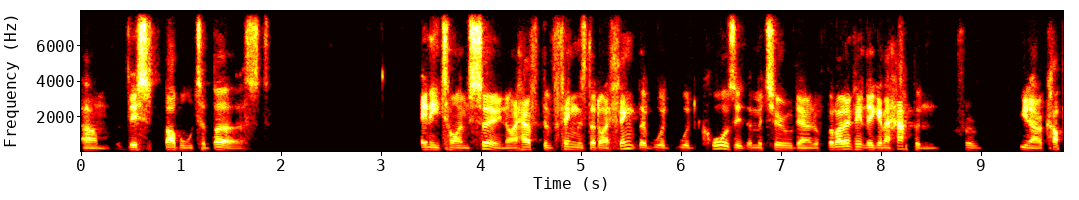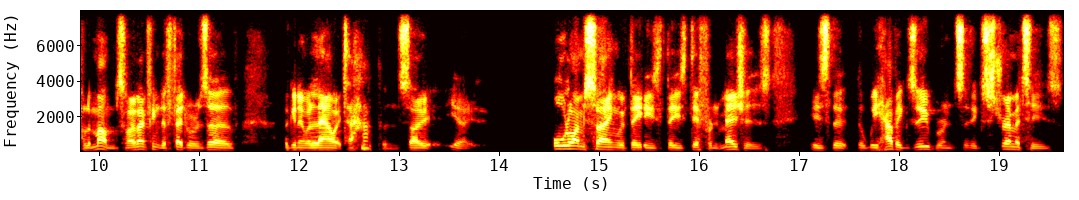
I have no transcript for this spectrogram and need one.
um, this bubble to burst anytime soon. I have the things that I think that would, would cause it, the material down, but I don't think they're going to happen for you know a couple of months. And I don't think the Federal Reserve are going to allow it to happen. So you know, all I'm saying with these these different measures is that, that we have exuberance at extremities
